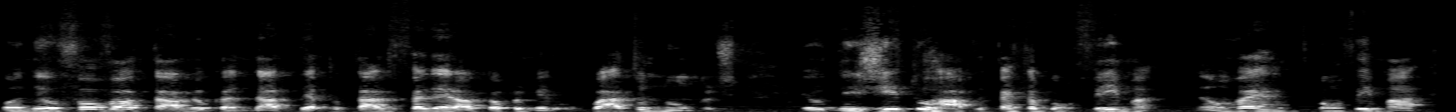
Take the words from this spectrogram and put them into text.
quando eu for votar meu candidato deputado federal, que é o primeiro, com quatro números, eu digito rápido, aperta confirma, não vai confirmar.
